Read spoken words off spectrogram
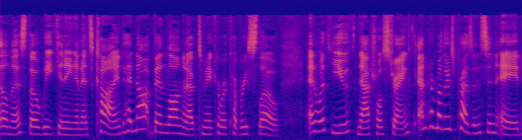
Illness, though weakening in its kind, had not been long enough to make her recovery slow, and with youth, natural strength, and her mother's presence in aid,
